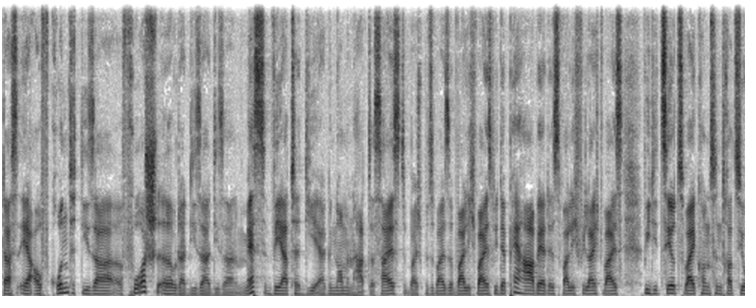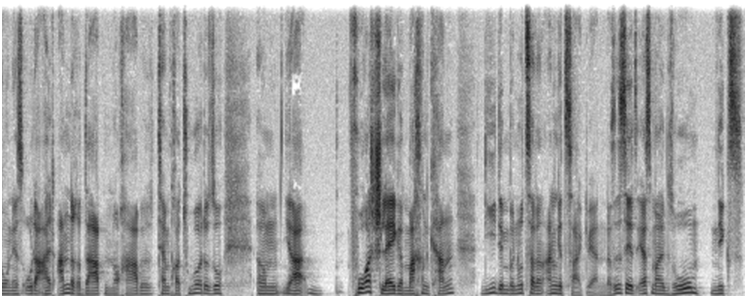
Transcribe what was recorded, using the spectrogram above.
dass er aufgrund dieser Forsch äh, oder dieser, dieser Messwerte, die er genommen hat, das heißt beispielsweise, weil ich weiß, wie der pH-Wert ist, weil ich vielleicht weiß, wie die CO2-Konzentration ist oder halt andere Daten noch habe, Temperatur oder so, ähm, ja, Vorschläge machen kann, die dem Benutzer dann angezeigt werden. Das ist jetzt erstmal so nichts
